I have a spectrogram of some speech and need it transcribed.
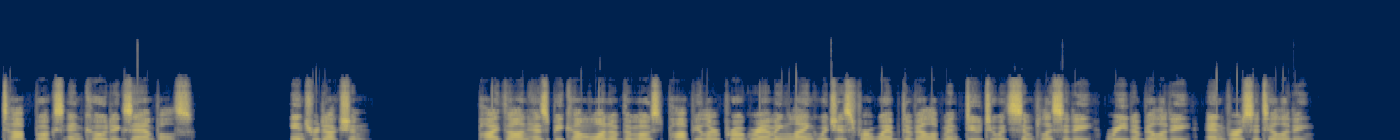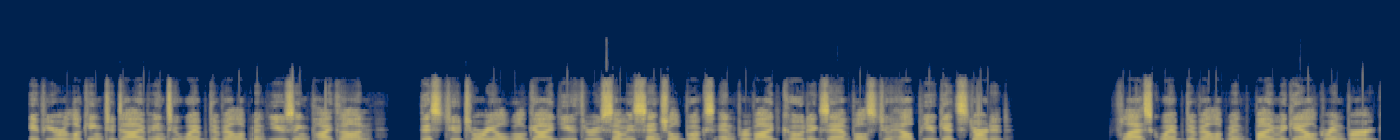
Top Books and Code Examples. Introduction Python has become one of the most popular programming languages for web development due to its simplicity, readability, and versatility. If you're looking to dive into web development using Python, this tutorial will guide you through some essential books and provide code examples to help you get started. Flask Web Development by Miguel Grinberg.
